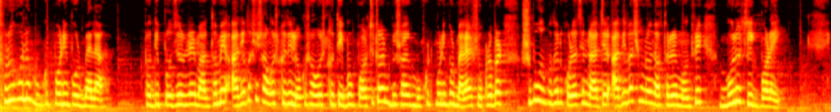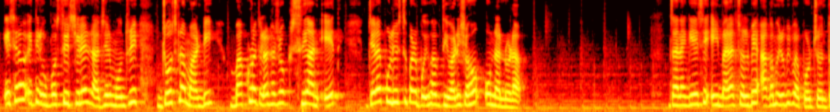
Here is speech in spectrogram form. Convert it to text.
শুরু হলো মুকুটমণিপুর মেলা। প্রদীপ প্রজ্বলনের মাধ্যমে আদিবাসী সংস্কৃতি লোক সংস্কৃতি এবং পর্যটন বিষয়ক মুকুটমণিপুর মেলার শুক্রবার শুভ উদ্বোধন করেছেন রাজ্যের আদিবাসী উন্নয়ন দপ্তরের মন্ত্রী বুলু চিক বড়াই। এছাড়াও এদিন উপস্থিত ছিলেন রাজ্যের মন্ত্রী জ্যোৎস্না মান্ডি, বাঁকুড়া জেলাশাসক সিয়ান এদ, জেলা পুলিশ সুপার বৈভব তিওয়ারি সহ অন্যান্যরা। জানা গিয়েছে, এই মেলা চলবে আগামী রবিবার পর্যন্ত।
